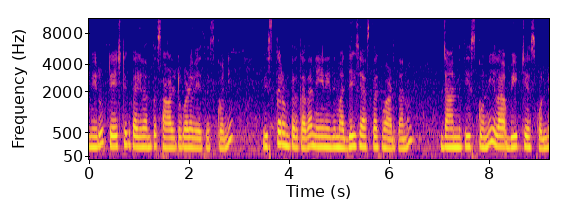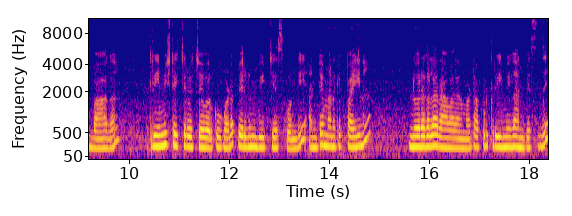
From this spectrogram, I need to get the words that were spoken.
మీరు టేస్ట్కి తగినంత సాల్ట్ కూడా వేసేసుకొని విస్కర్ ఉంటుంది కదా నేను ఇది మజ్జిగ చేస్తాకి వాడతాను. దాన్ని తీసుకొని ఇలా బీట్ చేసుకోండి బాగా. క్రీమీ స్ట్రక్చర్ వచ్చే వరకు కూడా పెరుగుని బీట్ చేసుకోండి. అంటే మనకి పైన నురగలా రావాలన్నమాట. అప్పుడు క్రీమీగా అనిపిస్తుంది.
